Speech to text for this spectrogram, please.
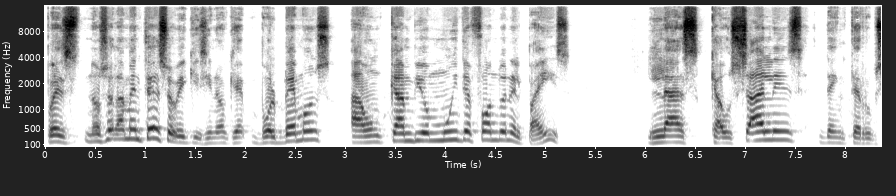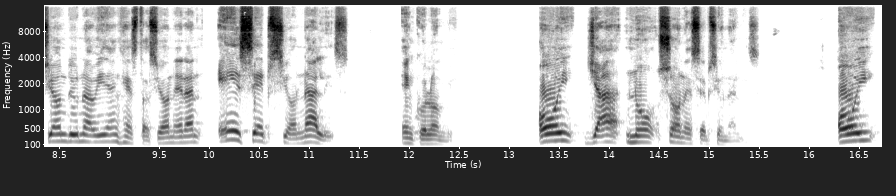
Pues no solamente eso, Vicky, sino que volvemos a un cambio muy de fondo en el país. Las causales de interrupción de una vida en gestación eran excepcionales en Colombia hoy ya no son excepcionales. Hoy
